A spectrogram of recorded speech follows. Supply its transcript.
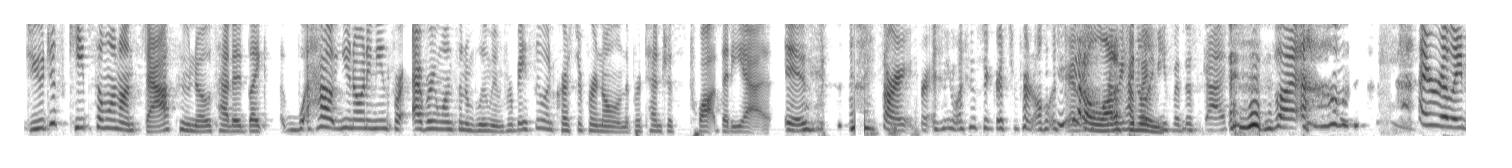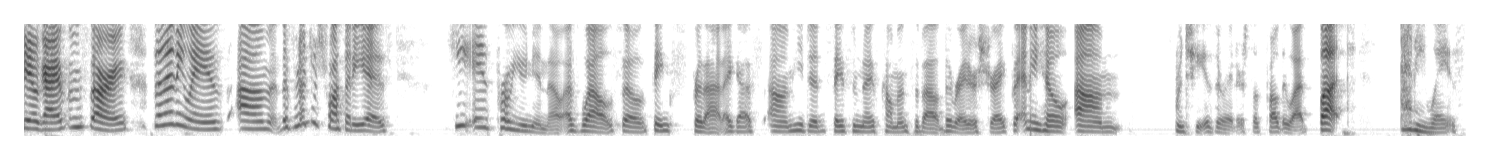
Do you just keep someone on staff who knows how to like how you know what I mean for every once in a blue moon for basically when Christopher Nolan, the pretentious twat that he is, sorry for anyone who's a Christopher Nolan you fan. Got a lot of feelings with this guy, but um, I really do, guys. I'm sorry, but anyways, um, the pretentious twat that he is he is pro union though as well. So thanks for that, I guess. Um, he did say some nice comments about the writer's strike. But anyhow, um, which he is a writer, so that's probably why. But anyways,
